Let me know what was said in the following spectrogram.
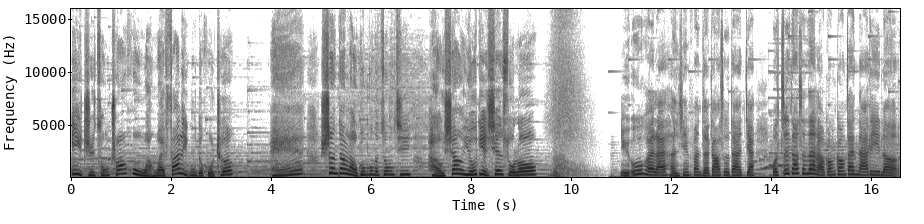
一直从窗户往外发礼物的火车，哎，圣诞老公公的踪迹好像有点线索喽。女巫回来很兴奋地告诉大家：“我知道圣诞老公公在哪里了。”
